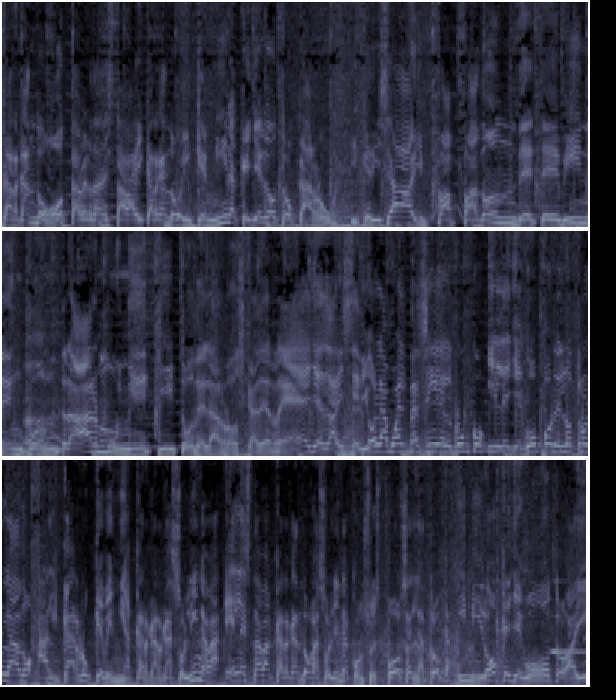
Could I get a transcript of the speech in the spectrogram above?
cargando gota, ¿verdad? Estaba ahí cargando y que mira que llega otro carro, güey, y que dice, ay, papá, ¿dónde te vine a encontrar, muñequito de la rosca de reyes? Ay, se dio la vuelta así el ruco y le llegó por el otro lado al carro que venía a cargar gasolina, ¿va? Él estaba cargando gasolina con su esposa en la troca y miró que llegó otro ahí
